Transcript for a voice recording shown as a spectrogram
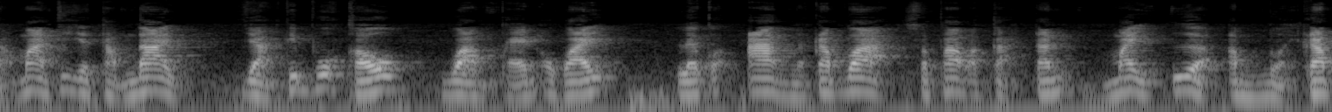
สามารถที่จะทำได้ อย่างที่พวกเขาวางแผนเอาไว้ แล้วก็อ้างนะครับว่าสภาพอากาศนั้นไม่เอื้ออำนวยครับ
